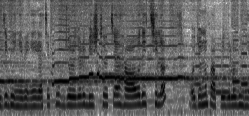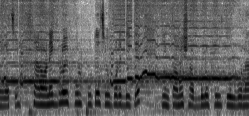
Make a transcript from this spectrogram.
এই যে ভেঙে ভেঙে গেছে, খুব জোরে জোরে বৃষ্টি হচ্ছে। আর হাওয়াও দিচ্ছিল, ওই জন্য পাপড়িগুলো ভেঙে গেছে। আর অনেকগুলোই ফুল ফুটেছে উপরের দিকে, কিন্তু আমি সবগুলো ফুল তুলবো না,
